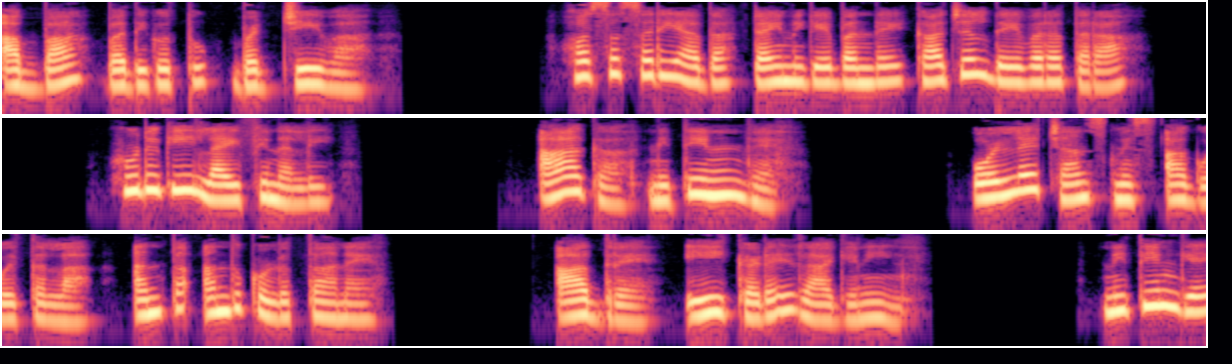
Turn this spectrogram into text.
ಅಬ್ಬಾ ಬದಿಗೊತ್ತು ಬಟ್ ಜೀವ. ಹೊಸ ಸರಿಯಾದ ಟೈಮಿಗೆ ಬಂದೆ ಕಾಜಲ್ ದೇವರ ತರ. ಹುಡುಗಿ ಲೈಫಿನಲ್ಲಿ. ಆಗ ನಿತಿನ್ "ವ್ಯೆ, ಒಳ್ಳೆ ಚಾನ್ಸ್ ಮಿಸ್ ಆಗೋಯ್ತಲ್ಲ ಅಂತ ಅಂದುಕೊಳ್ಳುತ್ತಾನೆ. ಆದ್ರೆ ಈ ಕಡೆ ರಾಗಿಣಿ. ನಿತಿನ್ಗೆ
